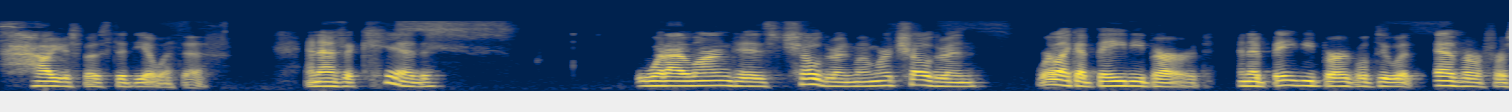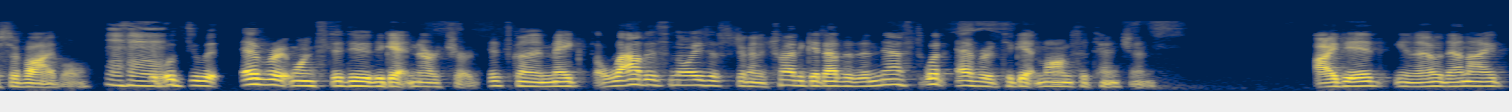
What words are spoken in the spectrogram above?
how you're supposed to deal with this. And as a kid, what I learned is children, when we're children, we're like a baby bird and a baby bird will do whatever for survival. Mm-hmm. It will do whatever it wants to do to get nurtured. It's going to make the loudest noises. It's going to try to get out of the nest, whatever, to get mom's attention. I did, you know, then I,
